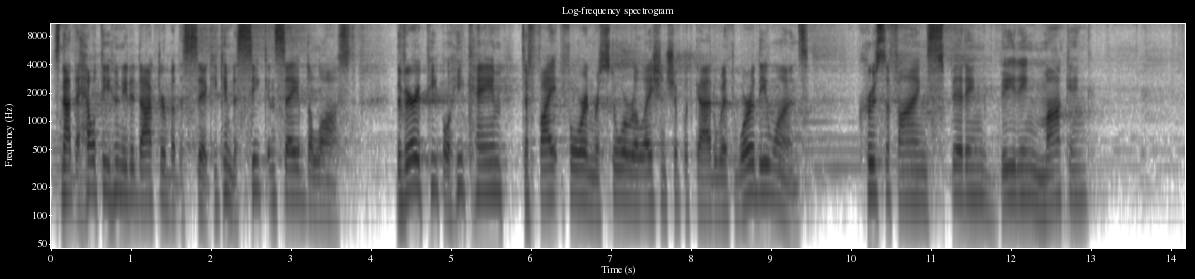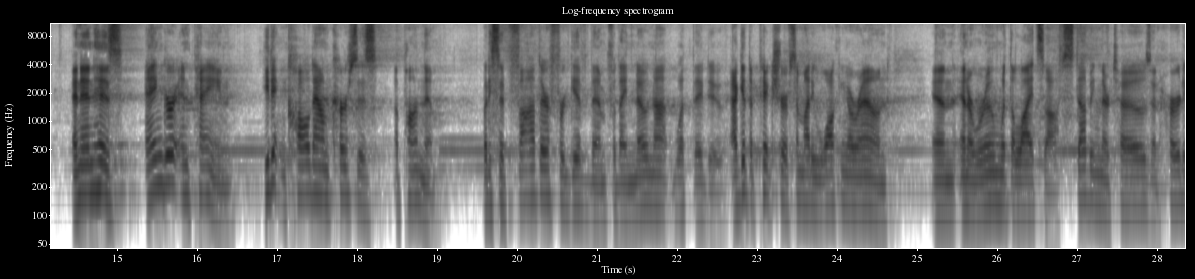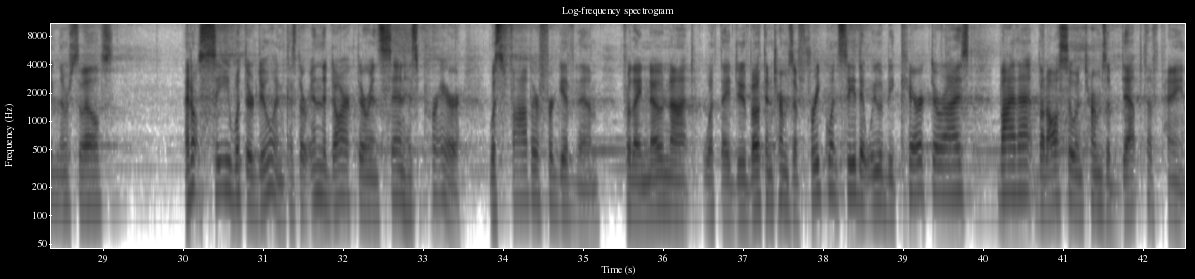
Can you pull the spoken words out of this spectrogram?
It's not the healthy who need a doctor, but the sick. He came to seek and save the lost. The very people he came to fight for and restore relationship with God with worthy ones, crucifying, spitting, beating, mocking. And in his anger and pain, he didn't call down curses upon them, but he said, Father, forgive them, for they know not what they do. I get the picture of somebody walking around in, in a room with the lights off, stubbing their toes and hurting themselves. I don't see what they're doing because they're in the dark, they're in sin. His prayer was, Father, forgive them, for they know not what they do, both in terms of frequency, that we would be characterized by that, but also in terms of depth of pain.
